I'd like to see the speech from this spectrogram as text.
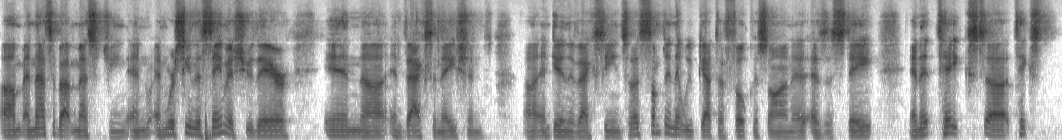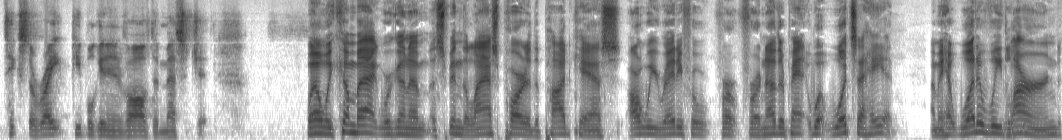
um, and that's about messaging. And and we're seeing the same issue there in uh, in vaccinations uh, and getting the vaccine. So that's something that we've got to focus on as a state, and it takes uh, takes takes the right people getting involved to message it. Well, we come back. We're going to spend the last part of the podcast. Are we ready for for, for another pan? What, what's ahead? I mean, what have we mm-hmm. learned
